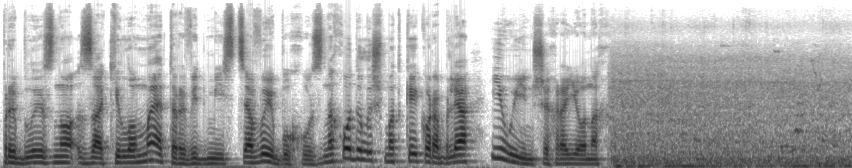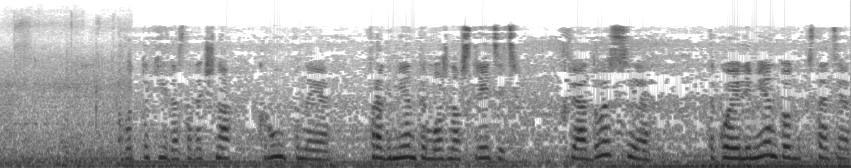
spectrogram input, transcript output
приблизно за кілометр від місця вибуху. Знаходили шматки корабля і у інших районах. Вот такие достаточно крупные фрагменты можно встретить в Феодосии. Такой элемент, он, кстати,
